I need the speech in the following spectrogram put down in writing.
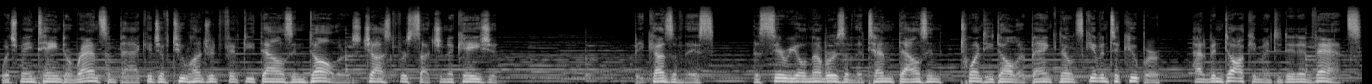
which maintained a ransom package of $250,000 just for such an occasion. Because of this, the serial numbers of the $10,000, $20 banknotes given to Cooper had been documented in advance.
